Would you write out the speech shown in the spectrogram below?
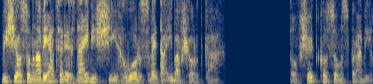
Vyšiel som na viaceré z najvyšších hôr sveta iba v šortkách. To všetko som spravil.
